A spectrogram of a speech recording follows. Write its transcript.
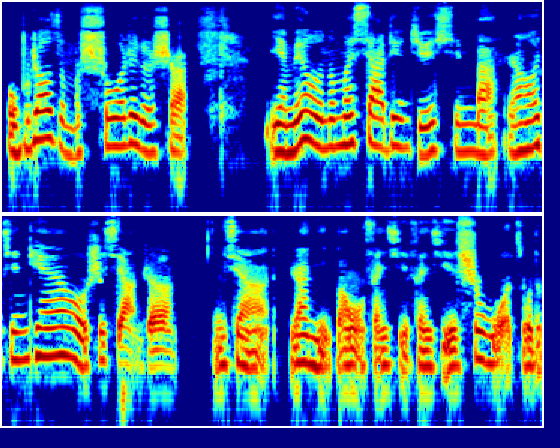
我不知道怎么说这个事儿，也没有那么下定决心吧。然后今天我是想着，你想让你帮我分析分析，是我做的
